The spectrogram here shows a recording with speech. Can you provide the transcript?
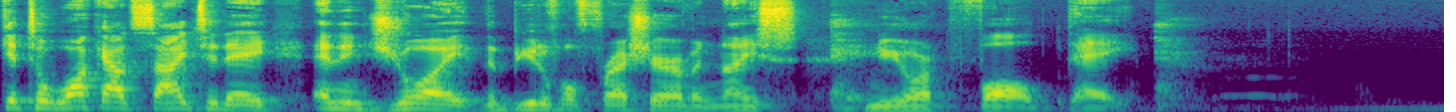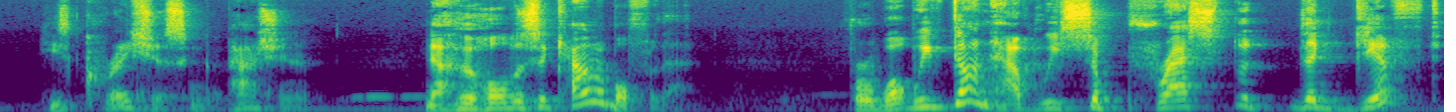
get to walk outside today and enjoy the beautiful fresh air of a nice New York fall day. He's gracious and compassionate. Now he'll hold us accountable for that for what we've done? Have we suppressed the, the gift?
